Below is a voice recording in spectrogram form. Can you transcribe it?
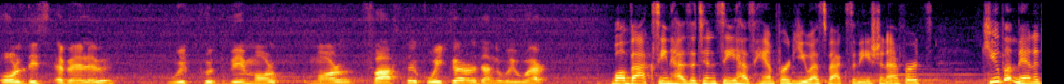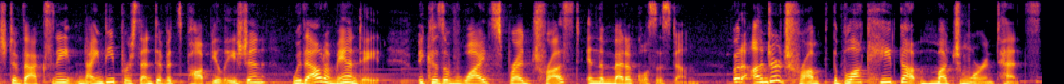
all this available, we could be more, more faster, quicker than we were. While vaccine hesitancy has hampered U.S. vaccination efforts, Cuba managed to vaccinate 90% of its population without a mandate because of widespread trust in the medical system. But under Trump, the blockade got much more intense.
